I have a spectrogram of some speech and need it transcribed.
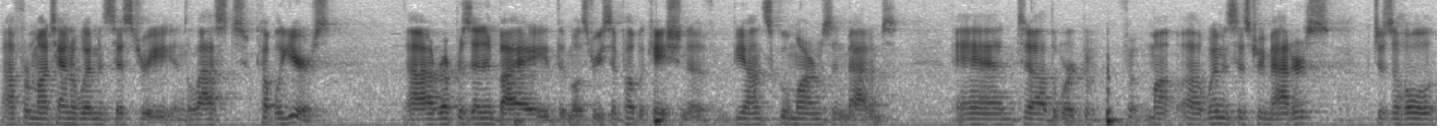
uh, for Montana women's history in the last couple years, uh, represented by the most recent publication of Beyond School Marms and Madams and uh, the work of uh, Women's History Matters, which is a whole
